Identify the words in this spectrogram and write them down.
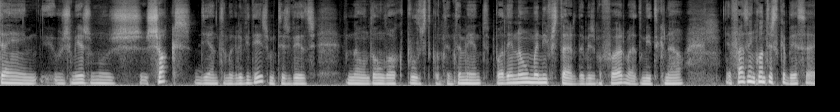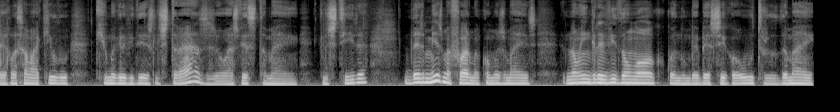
têm os mesmos choques diante de uma gravidez, muitas vezes não dão logo pulos de contentamento, podem não o manifestar da mesma forma, admito que não, fazem contas de cabeça em relação àquilo que uma gravidez lhes traz, ou às vezes também que lhes tira, da mesma forma como as mães não engravidam logo quando um bebê chega ao útero da mãe,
